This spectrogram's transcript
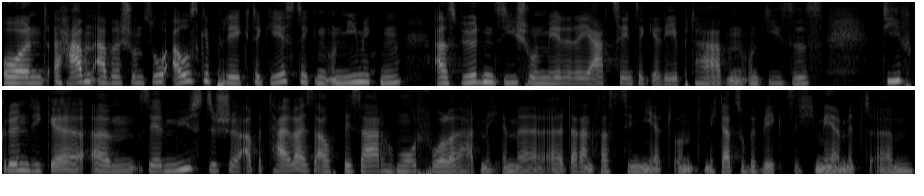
und haben aber schon so ausgeprägte Gestiken und Mimiken, als würden sie schon mehrere Jahrzehnte gelebt haben. Und dieses tiefgründige, ähm, sehr mystische, aber teilweise auch bizarr humorvolle hat mich immer äh, daran fasziniert und mich dazu bewegt, sich mehr mit ähm,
